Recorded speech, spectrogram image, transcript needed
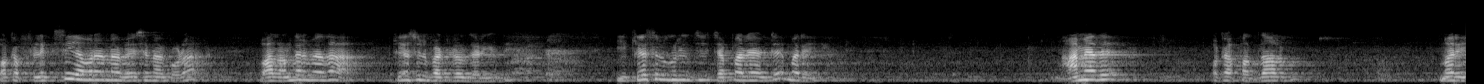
ఒక ఫ్లెక్సీ ఎవరైనా వేసినా కూడా వాళ్ళందరి మీద కేసులు పెట్టడం జరిగింది. ఈ కేసుల గురించి చెప్పాలి అంటే మరి నా మీదే ఒక పద్నాలుగు. మరి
